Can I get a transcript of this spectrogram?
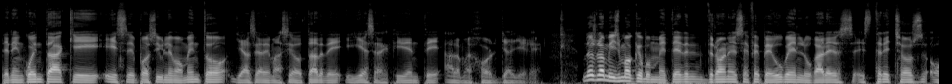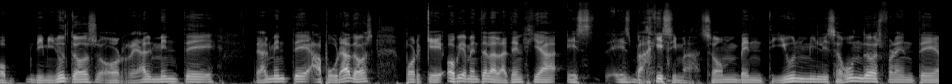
ten en cuenta que ese posible momento ya sea demasiado tarde y ese accidente a lo mejor ya llegue. No es lo mismo que meter drones FPV en lugares estrechos o diminutos o realmente realmente apurados porque obviamente la latencia es, es, bajísima. Son 21 milisegundos frente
